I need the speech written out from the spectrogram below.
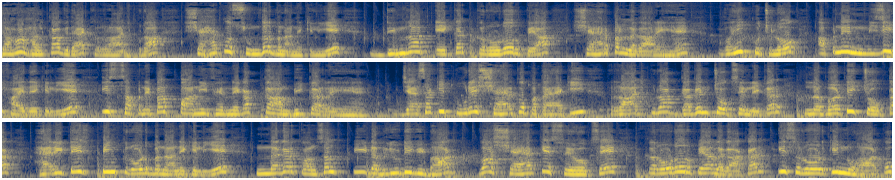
जहाँ हल्का विधायक राजपुरा शहर को सुंदर बनाने के लिए दिन रात एक कर करोड़ों रुपया शहर पर लगा रहे हैं। वहीं कुछ लोग अपने निजी फ़ायदे के लिए इस सपने पर पानी फेरने का काम भी कर रहे हैं। जैसा कि पूरे शहर को पता है कि राजपुरा गगन चौक से लेकर लबर्टी चौक तक हेरिटेज पिंक रोड बनाने के लिए नगर कौंसिल पीडब्ल्यूडी विभाग व शहर के सहयोग से करोड़ों रुपया लगाकर इस रोड की नुहार को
